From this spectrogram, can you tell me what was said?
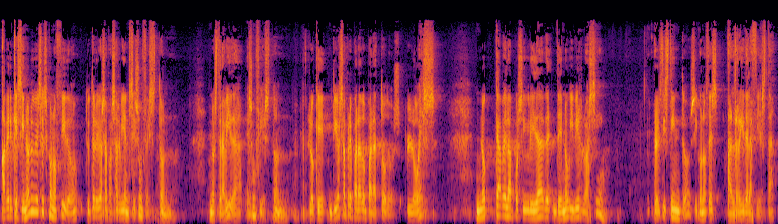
A ver, que si no lo hubieses conocido, tú te lo ibas a pasar bien, si es un festón. Nuestra vida es un fiestón. Lo que Dios ha preparado para todos lo es. No cabe la posibilidad de, no vivirlo así. Pero es distinto si conoces al rey de la fiesta.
